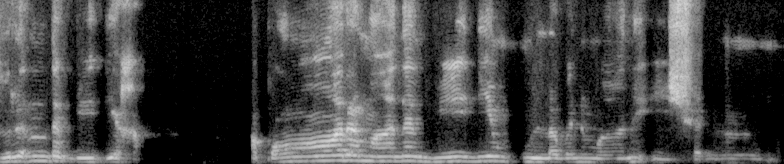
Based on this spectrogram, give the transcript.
துரந்த வீதியகம். அபாரமான வீதியம் உள்ளவனுமான ஈஸ்வரன்.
